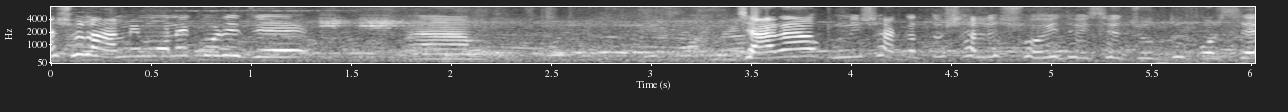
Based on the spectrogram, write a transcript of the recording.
আসলে আমি মনে করি যে যারা উনিশশো একাত্তর সালে শহীদ হয়েছে যুদ্ধ করছে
